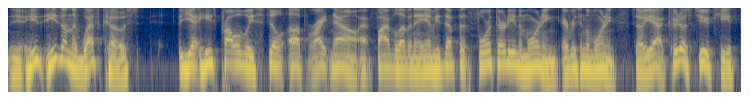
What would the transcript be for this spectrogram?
he's, he's on the West Coast yet he's probably still up right now at 5 11 a.m he's up at 4.30 in the morning every single morning. So yeah kudos to you keith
